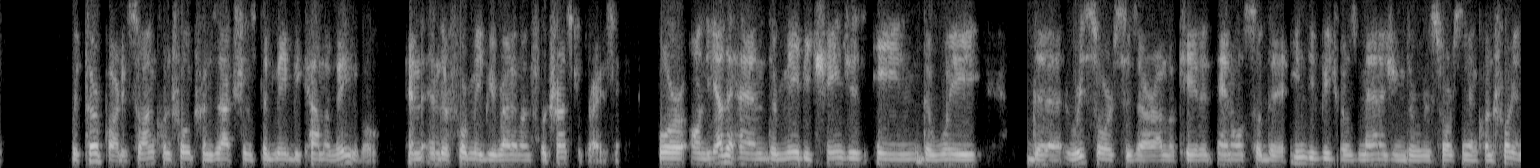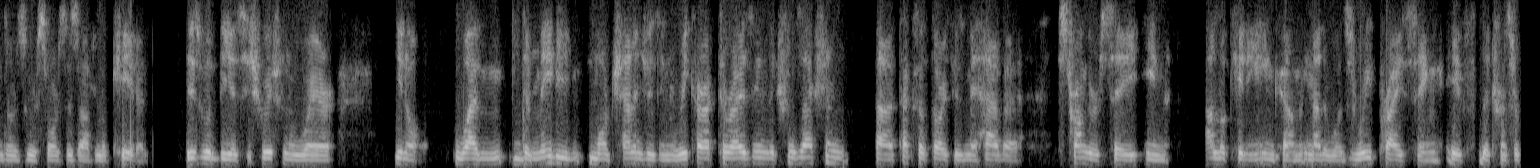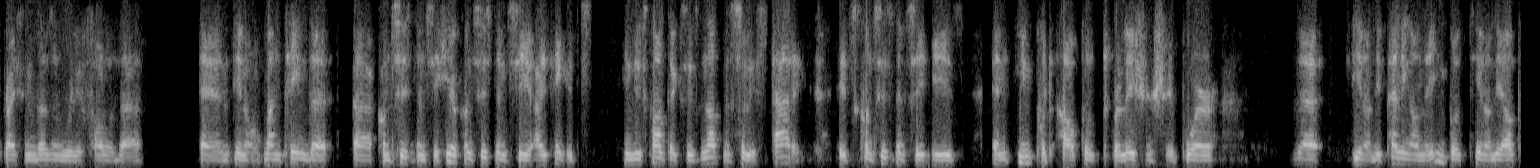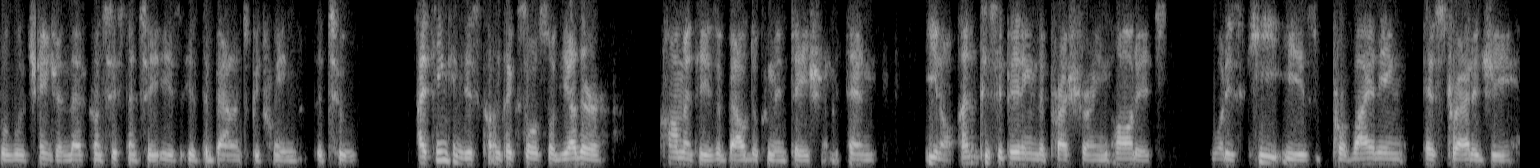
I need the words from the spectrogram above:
with third parties, so uncontrolled transactions that may become available and, and therefore may be relevant for transfer pricing. Or on the other hand, there may be changes in the way the resources are allocated and also the individuals managing the resources and controlling those resources are located. This would be a situation where, you know, while there may be more challenges in recharacterizing the transaction, uh, tax authorities may have a stronger say in allocating income, in other words, repricing if the transfer pricing doesn't really follow that and, you know, maintain that uh, consistency. Here, consistency, I think it's in this context is not necessarily static. Its consistency is an input output relationship where that you know depending on the input you know the output will change and that consistency is is the balance between the two. I think in this context also the other comment is about documentation. And you know anticipating the pressure in audits what is key is providing a strategy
